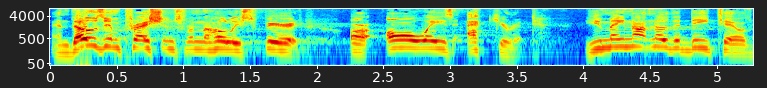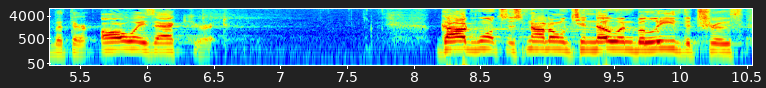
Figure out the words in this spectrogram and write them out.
And those impressions from the Holy Spirit are always accurate. You may not know the details, but they're always accurate. God wants us not only to know and believe the truth,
